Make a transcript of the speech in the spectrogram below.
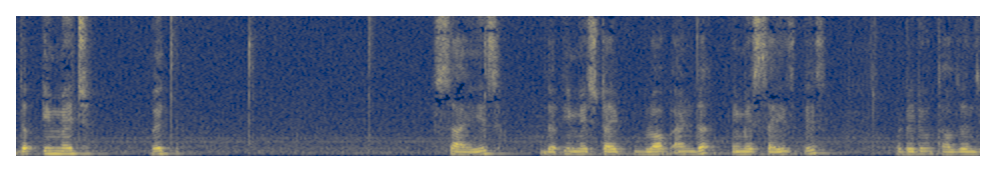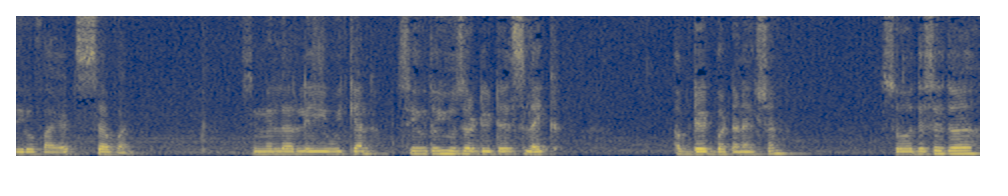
the image with size the image type blob and the image size is 42057 similarly we can save the user details like update button action. So this is the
